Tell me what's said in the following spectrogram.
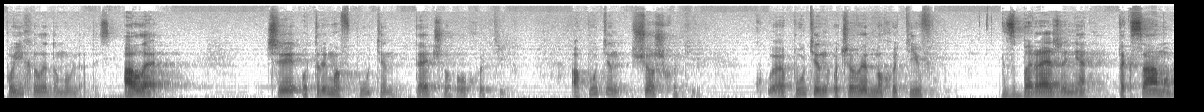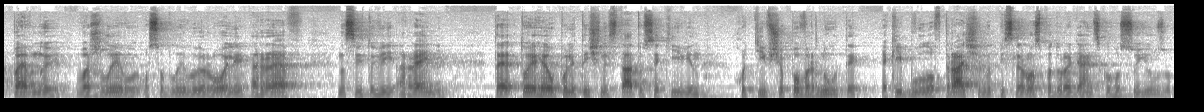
поїхали домовлятися. Але чи отримав Путін те, чого хотів? А Путін що ж хотів? Е, Путін, очевидно, хотів збереження так само певної важливої особливої ролі РФ на світовій арені, те, той геополітичний статус, який він хотів ще повернути, який було втрачено після розпаду Радянського Союзу.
